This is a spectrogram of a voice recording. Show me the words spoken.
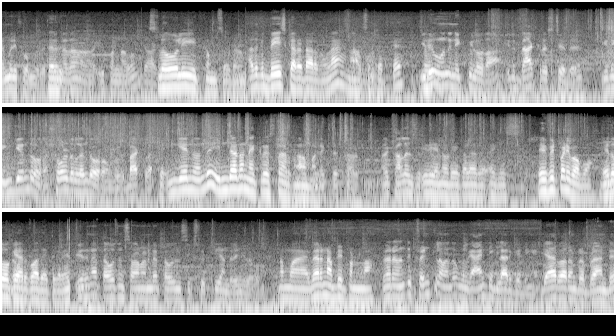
மெமரி ஃபோம் இது. என்னதான் இது பண்ணாலும் ஸ்லோலி இட் கம்ஸ் அவுட் அதுக்கு பேஸ் கரெக்டாக இருக்கும்ல? நான் வச்சிருக்கிறதுக்கு. இதுவும் வந்து நெக் பில்லோ தான். இது பேக் ரெஸ்ட் இது. இது இங்க இருந்து வரும். ஷோல்டர்ல இருந்து வரும் உங்களுக்கு பேக்ல இங்கேருந்து வந்து இந்த இடம் நெக் ரெஸ்ட் தான் இருக்கும். ஆமா நெக் ரெஸ்டா இருக்கும். கலர்ஸ் இது என்னுடைய கலர் ஐ கெஸ் இது ஃபிட் பண்ணி பார்ப்போம். எது ஓகே இருக்கோ அதை எடுத்துக்கிறேன். இதுனா thousand seven hundred thousand six fifty அந்த ரேஞ்சில் வரும். நம்ம வேற என்ன அப்டேட் பண்ணலாம்? வேற வந்து ஃப்ரண்ட்ல வந்து உங்களுக்கு ஆன்டி கிளார் கேட்டிங்க. கேர் வாரன்ற பிராண்டு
